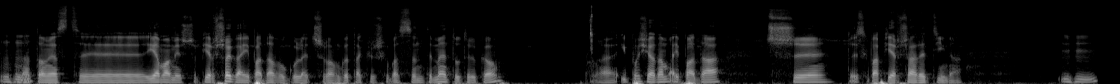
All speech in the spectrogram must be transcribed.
Mhm. Natomiast y, ja mam jeszcze pierwszego iPada w ogóle, trzymam go tak już chyba z sentymentu tylko. Y, I posiadam iPada 3, to jest chyba pierwsza retina. Mhm.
